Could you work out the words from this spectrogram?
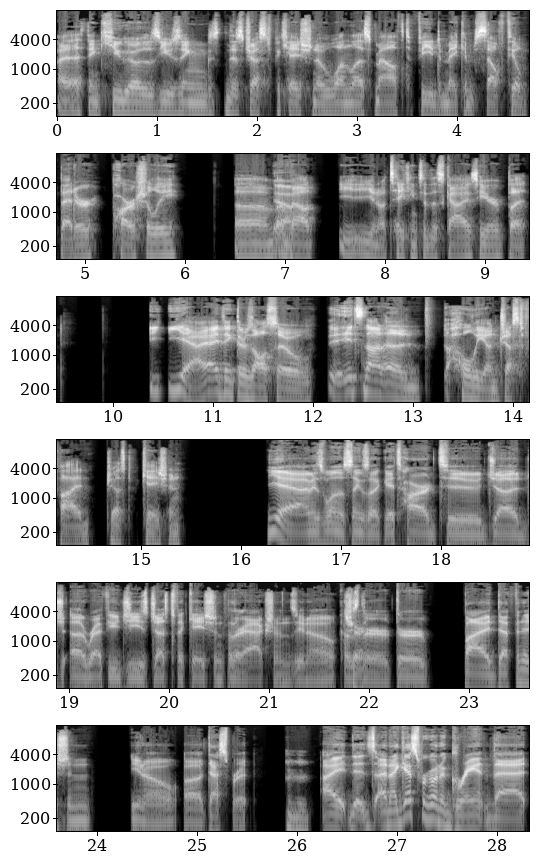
I, I think is using this justification of one less mouth to feed to make himself feel better, partially um, Yeah. about you know taking to the skies here. But yeah, I think there's also it's not a wholly unjustified justification. Yeah, I mean, it's one of those things like it's hard to judge a refugee's justification for their actions, you know, because Sure. they're they're by definition, you know, uh, desperate. Mhm. I and I guess we're going to grant that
